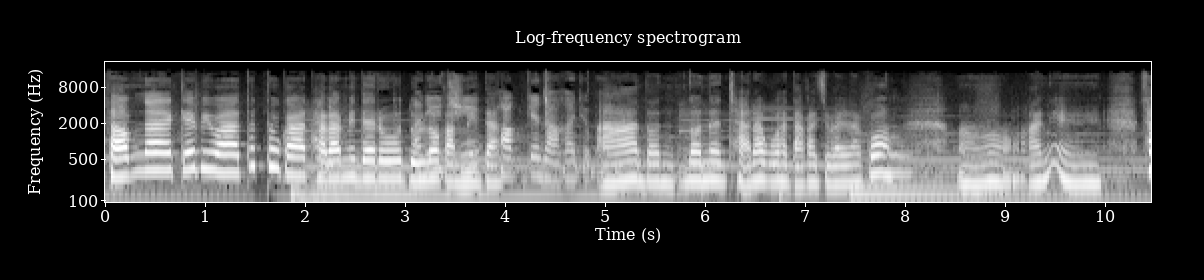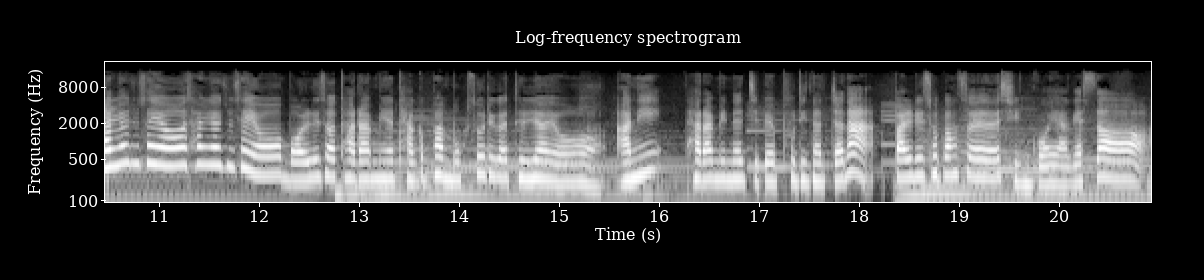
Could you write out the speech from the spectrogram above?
다음날 깨비와 토토가 다람이대로 놀러 아니, 집 갑니다. 밖에 나가지 마. 아, 넌 너는 잘하고 나가지 말라고? 응. 어, 아니. 살려주세요, 살려주세요. 멀리서 다람이의 다급한 목소리가 들려요. 아니, 다람이네 집에 불이 났잖아. 빨리 소방서에 신고해야겠어.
